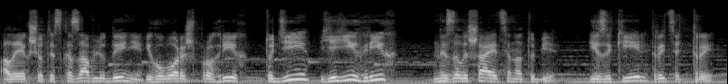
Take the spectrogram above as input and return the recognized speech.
Але якщо ти сказав людині і говориш про гріх, тоді її гріх не залишається на тобі. Єзикіїль 33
